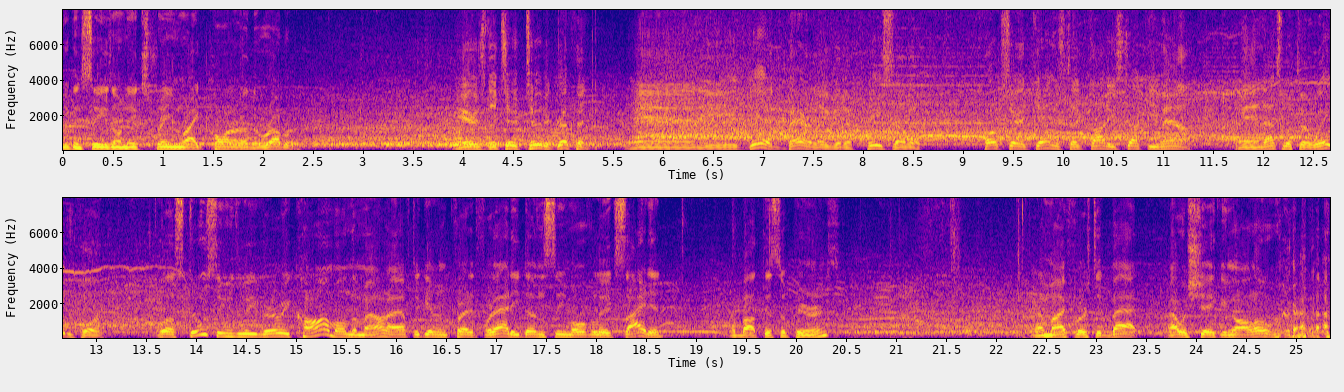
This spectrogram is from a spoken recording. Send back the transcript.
You can see he's on the extreme right corner of the rubber. Here's the 2-2 to Griffin. And he did barely get a piece of it. Folks there at Candlestick thought he struck him out. And that's what they're waiting for. Well, Stu seems to be very calm on the mound. I have to give him credit for that. He doesn't seem overly excited about this appearance. And my first at bat, I was shaking all over.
